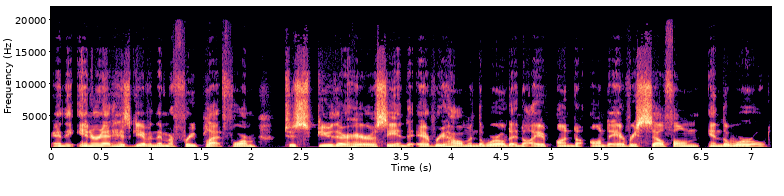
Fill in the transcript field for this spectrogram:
And the internet has given them a free platform to spew their heresy into every home in the world and onto, onto every cell phone in the world.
